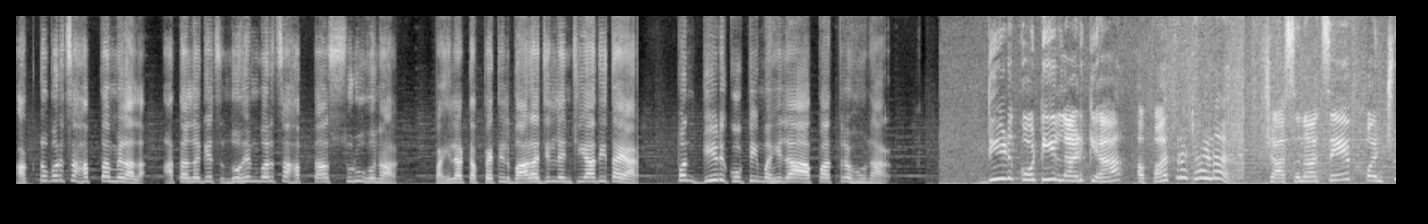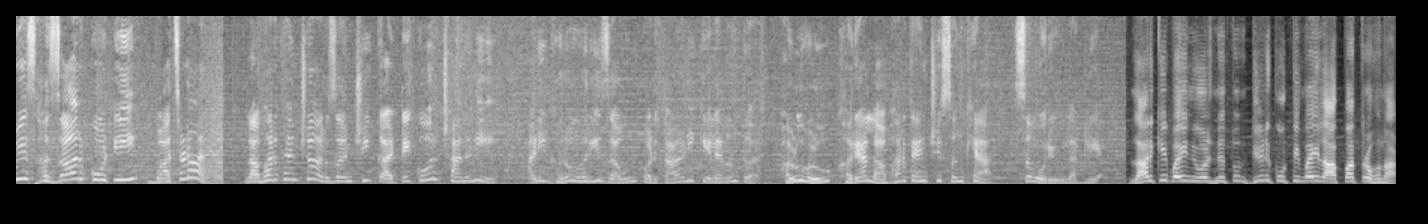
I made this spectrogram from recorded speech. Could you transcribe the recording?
ऑक्टोबरचा हप्ता मिळाला. आता लगेच नोव्हेंबरचा हप्ता सुरू होणार. पहिल्या टप्प्यातील बारा जिल्ह्यांची यादी तयार पण दीड कोटी महिला अपात्र होणार. दीड कोटी लाडक्या अपात्र ठरणार. शासनाचे पंचवीस हजार कोटी वाचणार. लाभार्थ्यांच्या अर्जांची काटेकोर छाननी आणि घरोघरी जाऊन पडताळणी केल्यानंतर हळूहळू खऱ्या लाभार्थ्यांची संख्या समोर येऊ लागली आहे. लाडकी बहीण योजनेतून दीड कोटी महिला अपात्र होणार.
